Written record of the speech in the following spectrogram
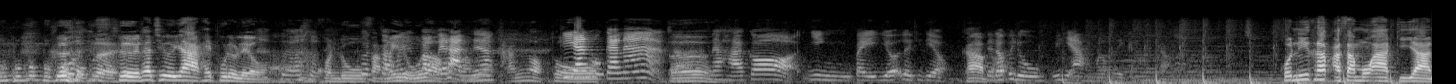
บุ้มบุ้มบุ้มบุ้มบุ้มบุ้มเลย คือถ้าชื่อยากให้พูดเร็วๆ คนดูฟังไม่รู้หรอกฟังไม่ทันเนี่ยฟังไม่ทันหรอกโถเกียร์ของกาหน้าเออนะคะ ก็ยิงไปเยอะเลยทีเดียว ครับ เดี๋ยวเราไปดู VTR ของเราเลยกัน คนนี้ครับอาซาโมอากิยาน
